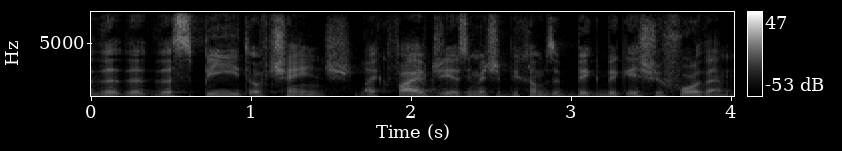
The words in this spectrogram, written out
the the speed of change, like 5G, as you mentioned, becomes a big big issue for them.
